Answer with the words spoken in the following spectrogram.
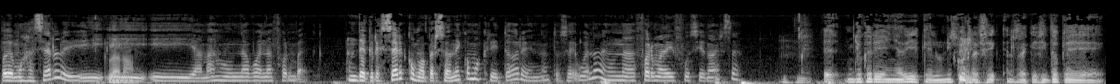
podemos hacerlo y, y, además es una buena forma de crecer como persona y como escritores, ¿no? Entonces, bueno, es una forma de difusionarse. Eh, yo quería añadir que el único requisito que,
